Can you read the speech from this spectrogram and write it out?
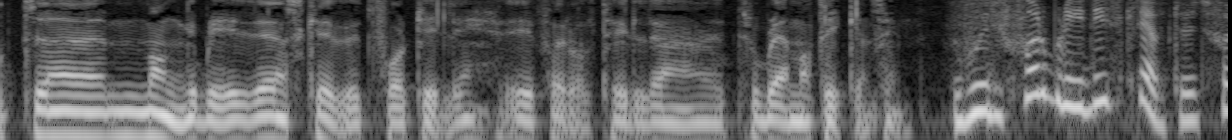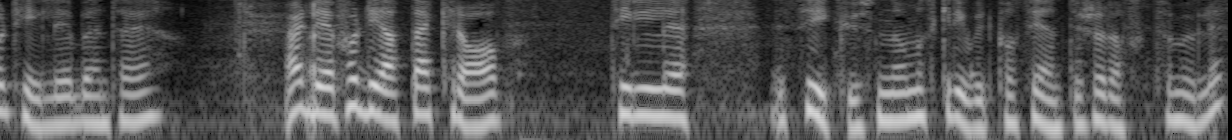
at eh, mange blir skrevet ut for tidlig i forhold til eh, problematikken sin. Hvorfor blir de skrevet ut for tidlig, Bent Høie? Er det fordi at det er krav til sykehusene om å skrive ut pasienter så raskt som mulig?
